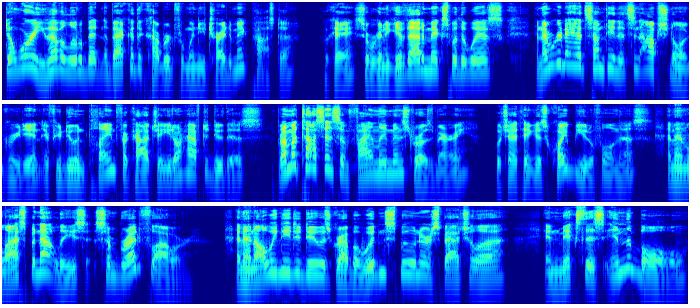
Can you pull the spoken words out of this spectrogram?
Don't worry, you have a little bit in the back of the cupboard from when you tried to make pasta. Okay, so we're going to give that a mix with a whisk. And then we're going to add something that's an optional ingredient. If you're doing plain focaccia, you don't have to do this. But I'm going to toss in some finely minced rosemary, which I think is quite beautiful in this. And then last but not least, some bread flour. And then all we need to do is grab a wooden spoon or a spatula and mix this in the bowl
